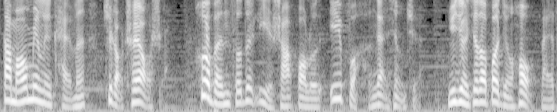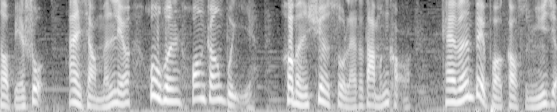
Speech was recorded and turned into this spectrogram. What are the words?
大毛命令凯文去找车钥匙，赫本则对丽莎暴露的衣服很感兴趣。女警接到报警后来到别墅，按响门铃，混混慌张不已。赫本迅速来到大门口，凯文被迫告诉女警，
